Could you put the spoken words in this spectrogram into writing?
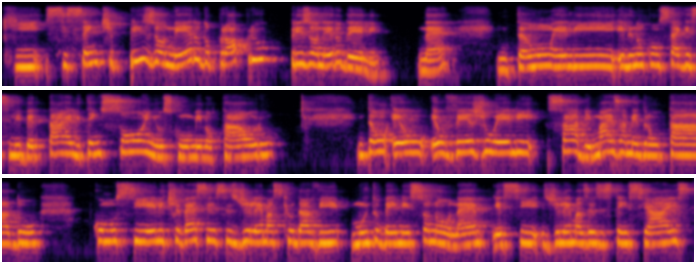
que se sente prisioneiro do próprio prisioneiro dele, né? Então ele ele não consegue se libertar, ele tem sonhos com o Minotauro. Então eu eu vejo ele, sabe, mais amedrontado, como se ele tivesse esses dilemas que o Davi muito bem mencionou, né? Esses dilemas existenciais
